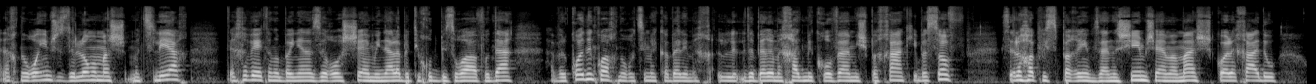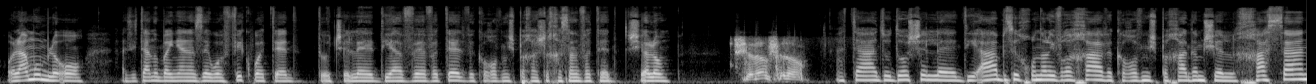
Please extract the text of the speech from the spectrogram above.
אנחנו רואים שזה לא ממש מצליח. תכף יהיה איתנו בעניין הזה ראש מינהל הבטיחות בזרוע העבודה, אבל קודם כל אנחנו רוצים לקבל עם, לדבר עם אחד מקרובי המשפחה, כי בסוף זה לא רק מספרים, זה אנשים שהם ממש, כל אחד הוא עולם ומלואו. אז איתנו בעניין הזה הוא אפיק ותד, דוד של דיאב ותד וקרוב משפחה של חסן ותד. שלום. שלום, שלום. אתה דודו של דיאב, זיכרונו לברכה, וקרוב משפחה גם של חסן.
